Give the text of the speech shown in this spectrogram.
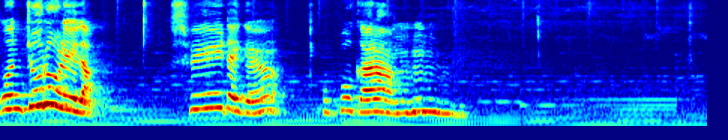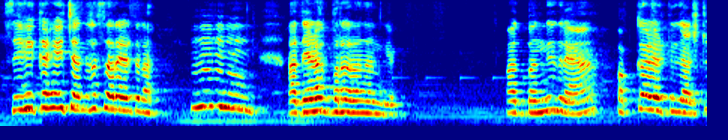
ಒಂಚೂರು ಉಳಿಯಿಲ್ಲ ಸ್ವೀಟಾಗಿ ಉಪ್ಪು, ಖಾರ. ಸಿಹಿ ಕಹಿ ಚಂದ್ರ ಸರ್ ಹೇಳ್ತಾರ. ಹ್ಮ್. ಅದ್ ಹೇಳಕ್ ಬರಲ್ಲ ನನ್ಗೆ. ಅದ್ ಬಂದಿದ್ರೆ ಪಕ್ಕ ಹೇಳ್ತಿದ್ದೆ ಅಷ್ಟು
